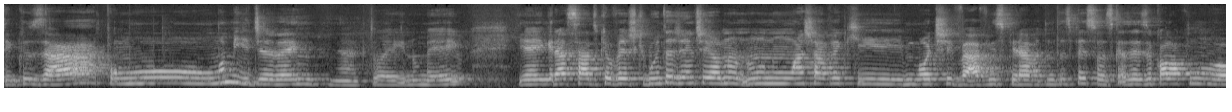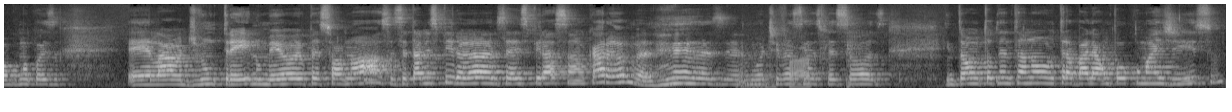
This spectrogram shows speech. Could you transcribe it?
tem que usar como uma mídia, né? Estou aí no meio. E é engraçado que eu vejo que muita gente eu não, não, não achava que motivava, inspirava tantas pessoas, que às vezes eu coloco alguma coisa é, lá de um treino meu e o pessoal, nossa, você está me inspirando, você é inspiração, caramba, motiva assim as pessoas. Então, estou tentando trabalhar um pouco mais disso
